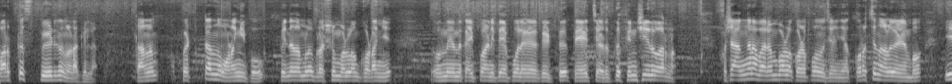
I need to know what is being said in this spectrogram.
വർക്ക് സ്പീഡിന് നടക്കില്ല. കാരണം പെട്ടെന്ന് ഉണങ്ങിപ്പോവും. പിന്നെ നമ്മൾ ബ്രഷും വെള്ളവും കുടഞ്ഞ് ഒന്നേന്ന് കൈപ്പാണി തേപ്പോലെയൊക്കെ ഇട്ട് തേച്ചെടുത്ത് ഫിനിഷ് ചെയ്ത് വരണം. പക്ഷേ അങ്ങനെ വരുമ്പോഴുള്ള കുഴപ്പമെന്ന് വെച്ച് കഴിഞ്ഞാൽ കുറച്ച് നാൾ കഴിയുമ്പോൾ ഈ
